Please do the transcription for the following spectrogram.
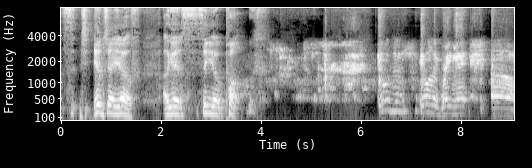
C- MJF against CM Punk? It was a it was a great match. Um,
